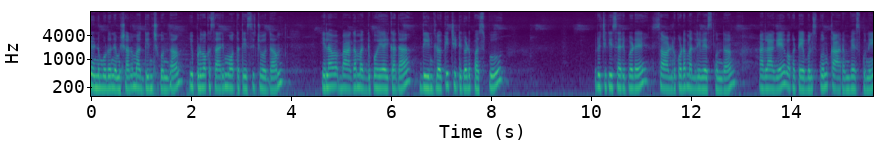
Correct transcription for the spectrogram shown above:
రెండు మూడు నిమిషాలు మగ్గించుకుందాం. ఇప్పుడు ఒకసారి మూత తీసి చూద్దాం. ఇలా బాగా మగ్గిపోయాయి కదా. దీంట్లోకి చిటికడు పసుపు రుచికి సరిపడే సాల్ట్ కూడా మళ్ళీ వేసుకుందాం. అలాగే ఒక టేబుల్ స్పూన్ కారం వేసుకుని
